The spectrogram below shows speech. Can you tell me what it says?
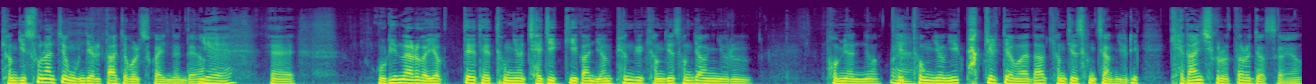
경기 순환적 문제를 따져볼 수가 있는데요. 예. 예. 우리나라가 역대 대통령 재직 기간 연평균 경제 성장률을 보면요. 네. 대통령이 바뀔 때마다 경제 성장률이 계단식으로 떨어졌어요.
